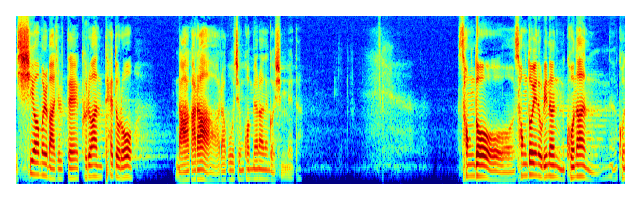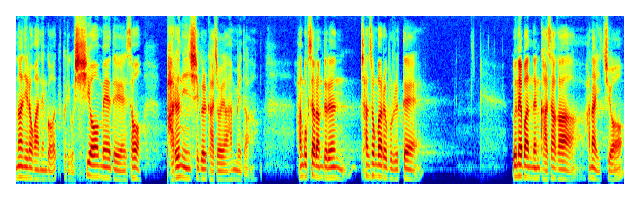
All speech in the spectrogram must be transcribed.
시험을 맞을 때 그러한 태도로 나아가라라고 지금 권면하는 것입니다. 성도 성도인 우리는 고난 고난이라고 하는 것 그리고 시험에 대해서 바른 인식을 가져야 합니다. 한국 사람들은 찬송가를 부를 때 은혜 받는 가사가 하나 있죠.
